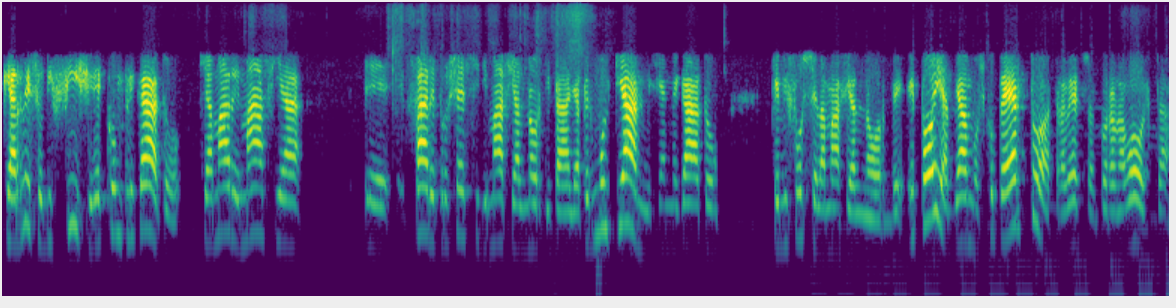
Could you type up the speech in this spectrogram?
che ha reso difficile e complicato chiamare mafia, eh, fare processi di mafia al nord Italia. Per molti anni si è negato che vi fosse la mafia al nord e poi abbiamo scoperto attraverso ancora una volta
